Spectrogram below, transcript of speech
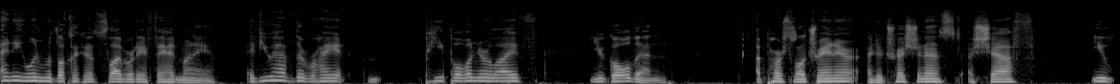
Anyone would look like a celebrity if they had money. If you have the right people in your life, you're golden a personal trainer, a nutritionist, a chef. You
